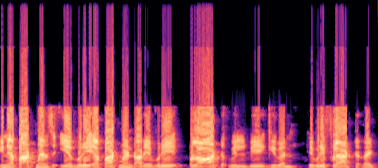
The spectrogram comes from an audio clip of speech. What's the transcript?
In apartments every apartment or every plot will be given every flat right?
